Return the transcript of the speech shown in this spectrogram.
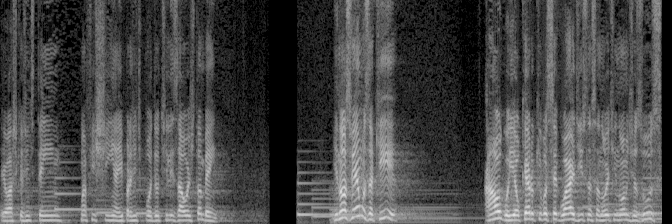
eu acho que a gente tem uma fichinha aí para a gente poder utilizar hoje também. E nós vemos aqui algo, e eu quero que você guarde isso nessa noite em nome de Jesus,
